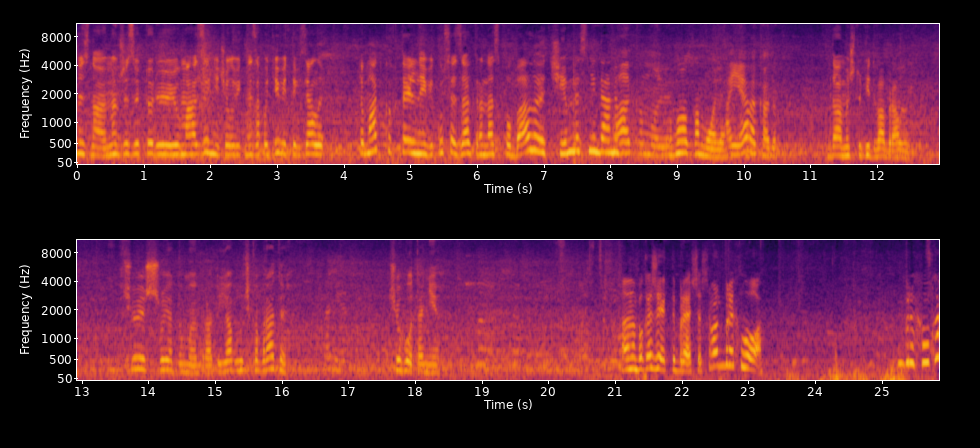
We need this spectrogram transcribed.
Не знаю, ми вже з Вікторією в магазині, чоловік не захотів іти, взяли томат коктейльний, Вікуся завтра нас побалує. Чим на сніданок? Гуакамоле. Гуакамоле. А є авокадо? Да, ми ж тоді два брали. Чуєш, що я думаю брати? Яблучка брати? Та ні. Чого та ні? А ну покажи, як ти брешеш. От брехло. Брехуха.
